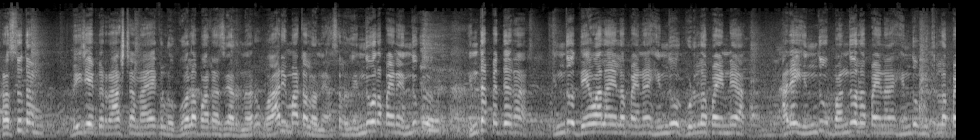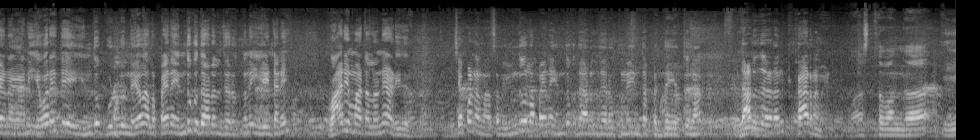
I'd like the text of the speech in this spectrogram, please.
ప్రస్తుతం బీజేపీ రాష్ట్ర నాయకులు గోల గారు ఉన్నారు. వారి మాటలోనే అసలు హిందువులపైన ఎందుకు ఇంత పెద్ద హిందూ దేవాలయాలపైన హిందూ గుడులపైన అదే హిందూ బంధువులపైన హిందూ మిత్రులపైన కానీ ఎవరైతే హిందూ గుళ్ళు ఉన్నాయో వాళ్ళపైన ఎందుకు దాడులు జరుగుతున్నాయి? ఏంటని వారి మాటలోనే అడిగారు. చెప్పండి అసలు హిందువులపైన ఎందుకు దాడులు జరుగుతున్నాయి ఇంత పెద్ద ఎత్తున? దాడులు జరగడానికి కారణం ఏంటి? వాస్తవంగా ఈ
